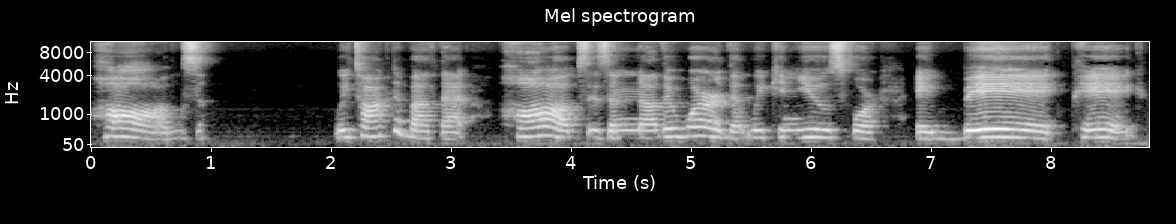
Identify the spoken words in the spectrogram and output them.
hogs. We talked about that. Hogs is another word that we can use for a big pig.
